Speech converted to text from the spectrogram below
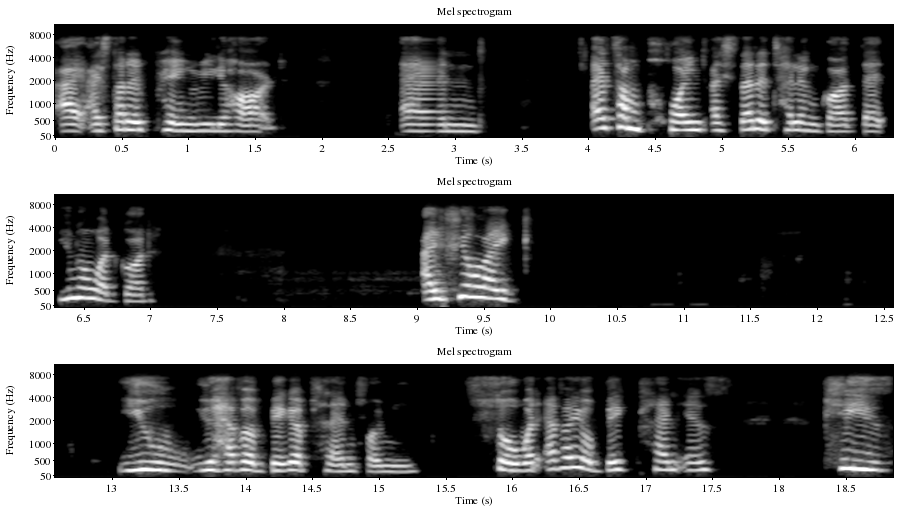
I, I started praying really hard. And at some point, I started telling God that, you know what, God, I feel like you you have a bigger plan for me. So whatever your big plan is, please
